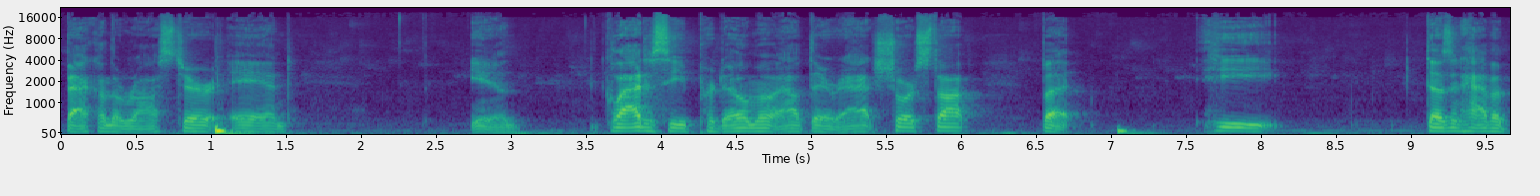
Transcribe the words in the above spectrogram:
back on the roster and you know glad to see Perdomo out there at shortstop, but he doesn't have a,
